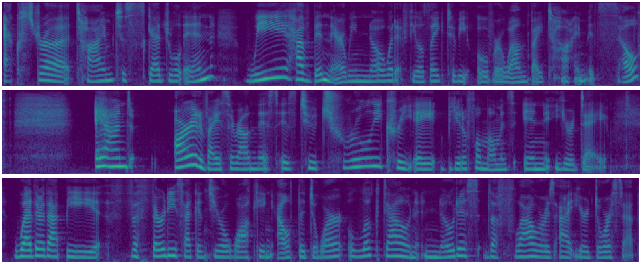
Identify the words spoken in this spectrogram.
extra time to schedule in, we have been there. We know what it feels like to be overwhelmed by time itself. And our advice around this is to truly create beautiful moments in your day whether that be the 30 seconds you're walking out the door, look down, notice the flowers at your doorstep,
